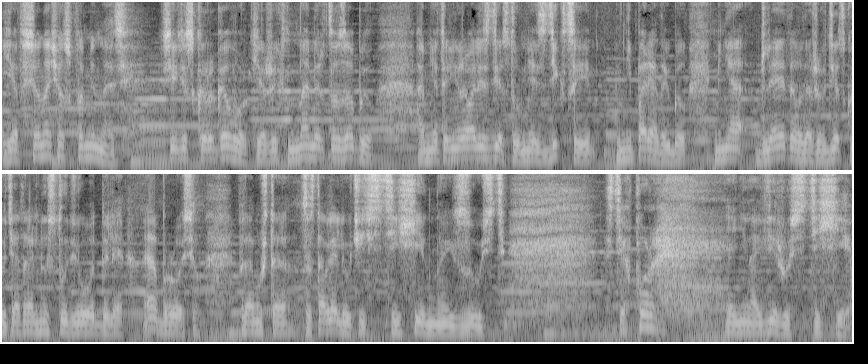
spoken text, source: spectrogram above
я все начал вспоминать. Все эти скороговорки, я же их намертво забыл. А меня тренировали с детства, у меня с дикцией непорядок был. Меня для этого даже в детскую театральную студию отдали. А я бросил, потому что заставляли учить стихи наизусть. С тех пор я ненавижу стихи.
